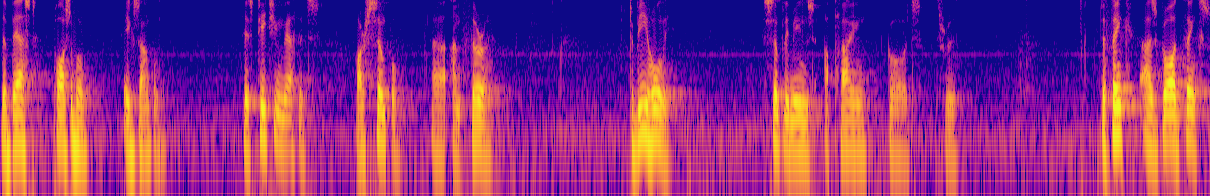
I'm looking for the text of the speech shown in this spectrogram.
the best possible example. His teaching methods are simple uh, and thorough. To be holy simply means applying God's truth. To think as God thinks,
